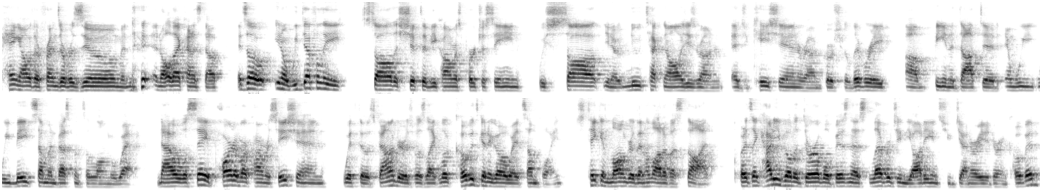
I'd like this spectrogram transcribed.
hang out with our friends over Zoom and and all that kind of stuff. And so, you know, we definitely saw the shift of e-commerce purchasing. We saw, you know, new technologies around education, around grocery delivery um, being adopted, and we we made some investments along the way. Now, I will say part of our conversation with those founders was like, look, COVID's going to go away at some point. It's taken longer than a lot of us thought. But it's like, how do you build a durable business leveraging the audience you generated during COVID,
